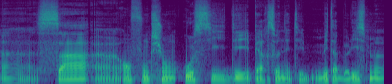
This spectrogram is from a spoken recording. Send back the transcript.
Euh, ça, euh, en fonction aussi des personnes et des métabolismes,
